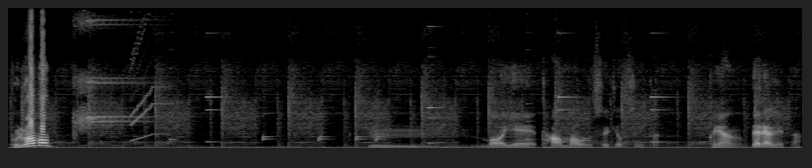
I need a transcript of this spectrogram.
불마법! 음... 뭐예 다음 마법은 쓸게 없으니까. 그냥 때려야겠다.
